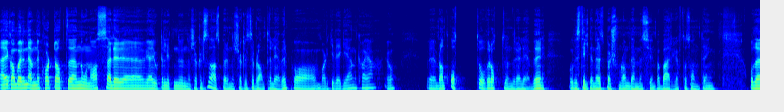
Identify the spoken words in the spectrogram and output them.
Nei, Jeg kan bare nevne kort at eh, noen av oss, eller vi har gjort en liten undersøkelse, da, spørreundersøkelse blant elever på Var det ikke VG1, Kaja? Jo. Blant 8, over 800 elever, hvor vi stilte en del spørsmål om deres syn på bærekraft og sånne ting. Og det,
